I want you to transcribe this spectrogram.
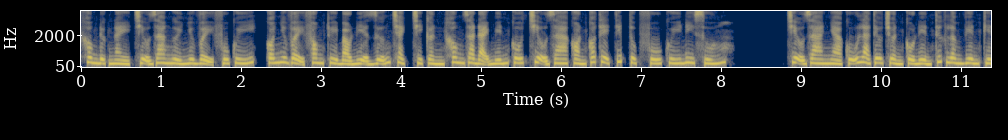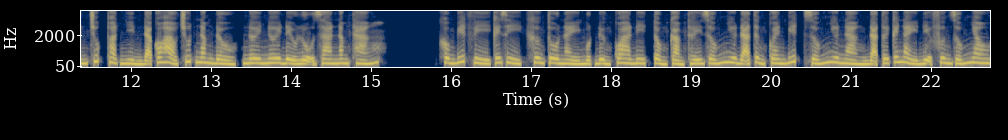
không được này triệu ra người như vậy phú quý, có như vậy phong thủy bảo địa dưỡng trạch chỉ cần không ra đại biến cố triệu ra còn có thể tiếp tục phú quý đi xuống. Triệu gia nhà cũ là tiêu chuẩn cổ điển thức lâm viên kiến trúc thoạt nhìn đã có hào chút năm đầu, nơi nơi đều lộ ra năm tháng. Không biết vì cái gì, Khương Tô này một đường qua đi tổng cảm thấy giống như đã từng quen biết, giống như nàng đã tới cái này địa phương giống nhau,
